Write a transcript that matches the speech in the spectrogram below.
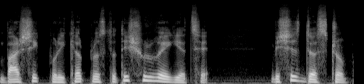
বার্ষিক পরীক্ষার প্রস্তুতি শুরু হয়ে গিয়েছে। বিশেষ দ্রষ্টব্য,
